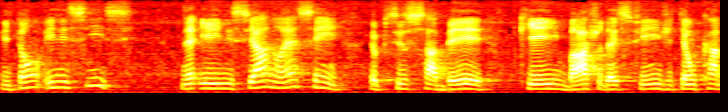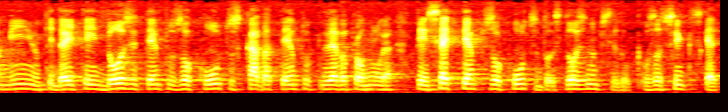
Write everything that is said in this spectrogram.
Então, inicie-se. Né? E iniciar não é assim, eu preciso saber que embaixo da esfinge tem um caminho, que daí tem 12 templos ocultos, cada templo leva para algum lugar. Tem sete templos ocultos, 12 não precisa, os cinco esquece.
